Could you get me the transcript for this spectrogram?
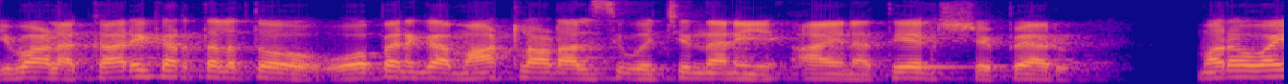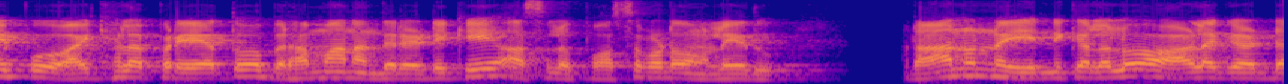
ఇవాళ కార్యకర్తలతో ఓపెన్గా మాట్లాడాల్సి వచ్చిందని ఆయన తేల్చి చెప్పారు. మరోవైపు అఖిల ప్రియతో బ్రహ్మానందరెడ్డికి అసలు పొసగడం లేదు. రానున్న ఎన్నికలలో ఆళ్ళగడ్డ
